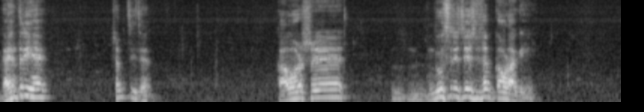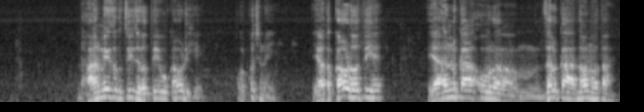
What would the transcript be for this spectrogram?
गायत्री है, सब चीज़ है। कावड़ से दूसरी चीज़ सब कावड़ आगे है। धार्मिक जो चीज़ होती है वो कावड़ ही है, और कुछ नहीं। या तो कावड़ होती है, या अन्न का और जल का दान होता है।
